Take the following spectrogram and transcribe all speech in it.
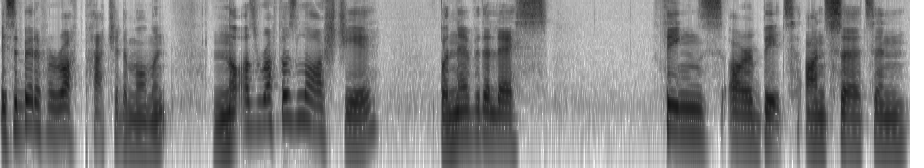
it's a bit of a rough patch at the moment. Not as rough as last year, but nevertheless, things are a bit uncertain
